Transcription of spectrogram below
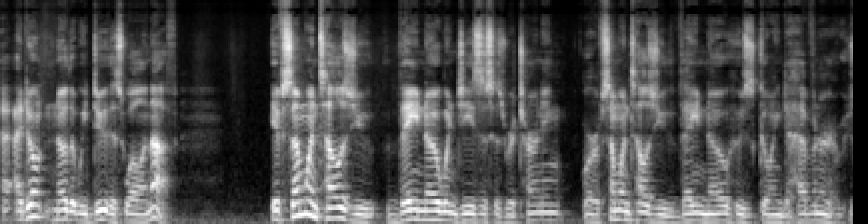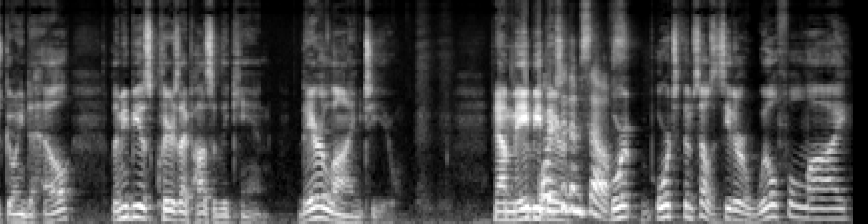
I don't know that we do this well enough. If someone tells you they know when Jesus is returning, or if someone tells you they know who's going to heaven or who's going to hell, let me be as clear as I possibly can. They are lying to you. Now, maybe Or they're to themselves. or or to themselves. It's either a willful lie,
